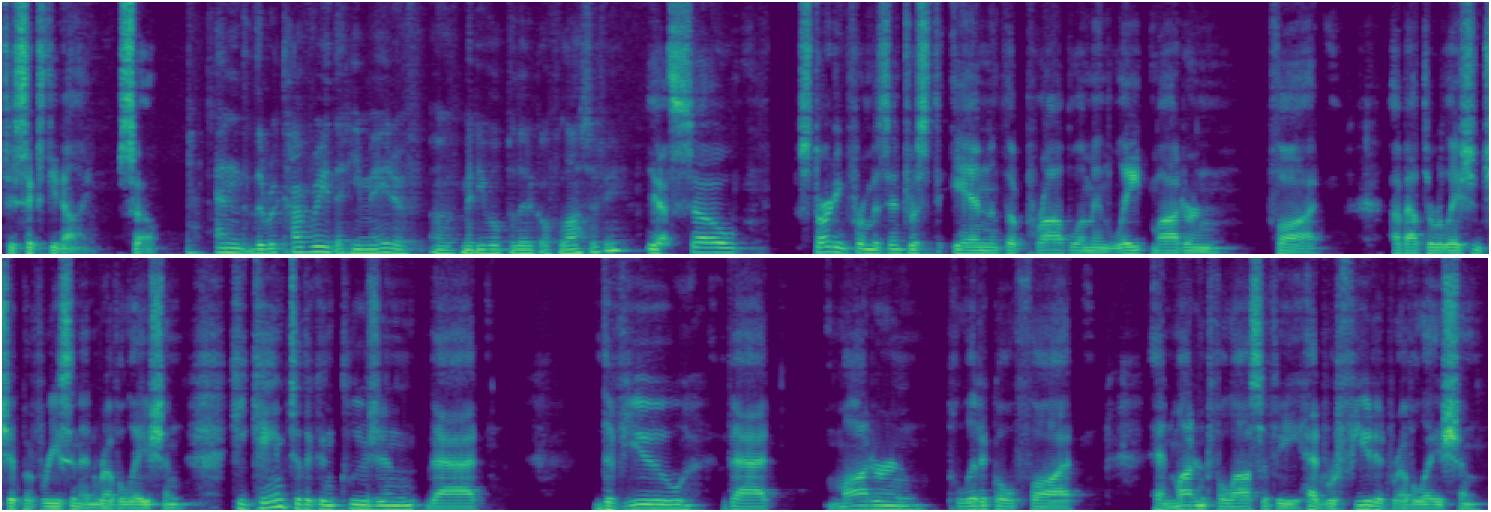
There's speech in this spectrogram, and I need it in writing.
to 69. So and the recovery that he made of, of medieval political philosophy? Yes. So, starting from his interest in the problem in late modern thought about the relationship of reason and revelation, he came to the conclusion that the view that modern political thought and modern philosophy had refuted revelation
